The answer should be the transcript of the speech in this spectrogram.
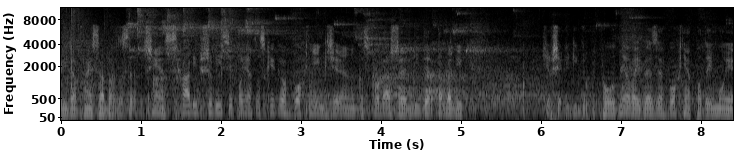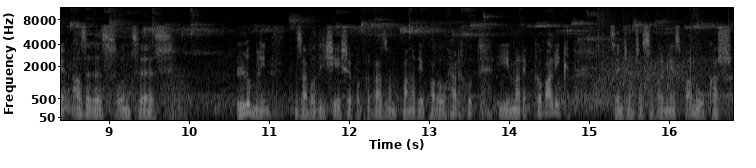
Witam Państwa bardzo serdecznie z hali przy ulicy Poniatowskiego w Bochni, gdzie gospodarze lider tabeli pierwszej ligi grupy południowej BSF Bochnia podejmuje AZS UMCS Lublin. Zawody dzisiejsze poprowadzą panowie Paweł Harchut i Marek Kowalik. Sędzią czasowym jest pan Łukasz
